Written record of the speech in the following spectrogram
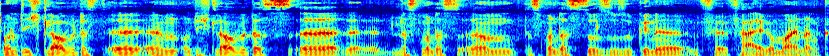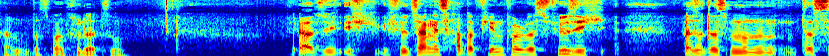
Und ich glaube, dass äh, ähm, und ich glaube, dass äh, dass man das ähm, dass man das so so so gerne ver verallgemeinern kann. Was meinst du dazu? Ja, also ich, ich würde sagen, es hat auf jeden Fall was für sich. Also dass man, dass,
